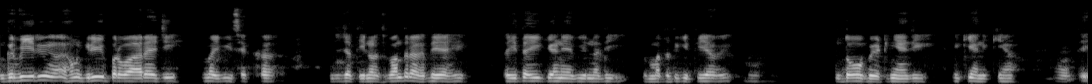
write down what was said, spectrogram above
ਗੁਰਵੀਰ ਹੁਣ ਗਰੀਬ ਪਰਿਵਾਰ ਹੈ ਜੀ ਮੈਂ ਵੀ ਸਿੱਖ ਜਤੀ ਨਾਲ ਸੰਬੰਧ ਰੱਖਦੇ ਆ ਇਹ ਅਸੀਂ ਤਾਂ ਇਹੀ ਕਹਿੰਦੇ ਆ ਵੀ ਇਹਨਾਂ ਦੀ ਮਦਦ ਕੀਤੀ ਜਾਵੇ। ਦੋ ਬੇਟੀਆਂ ਜੀ ਨਿੱਕੀਆਂ ਨਿੱਕੀਆਂ। ਤੇ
